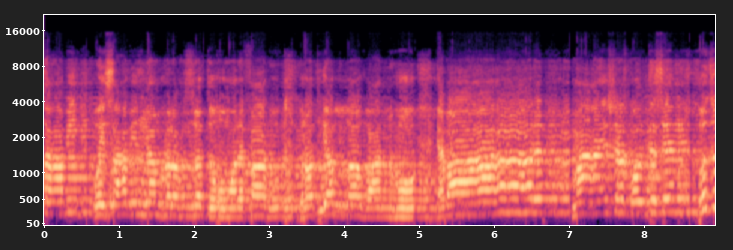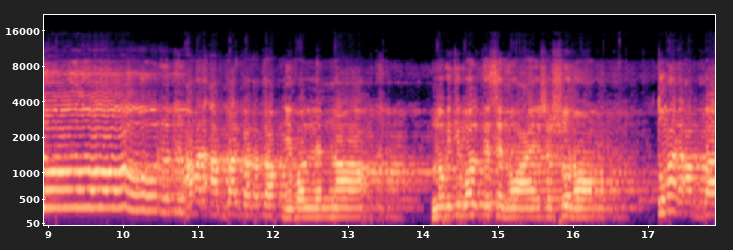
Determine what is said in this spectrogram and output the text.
সাহাবী, ওই সাহাবীর নাম হলো হযরত ওমর ফারুক রাদিয়াল্লাহু আনহু। এবার মা আয়েশা বলতেছেন, হুজুর, আমার আব্বার কথা তো আপনি বললেন না। নবীজি বলতেছেন, ও আয়েশা, শোনো তোমার আব্বা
